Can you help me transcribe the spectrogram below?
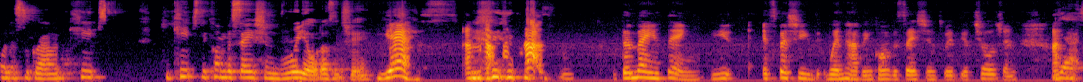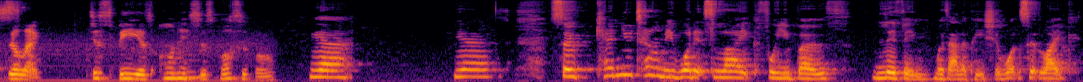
on Instagram. Keeps she keeps the conversation real, doesn't she? Yes, and that, that's the main thing. You, especially when having conversations with your children, I Yes. feel like just be as honest as possible. Yeah. Yeah. So can you tell me what it's like for you both living with alopecia? What's it like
